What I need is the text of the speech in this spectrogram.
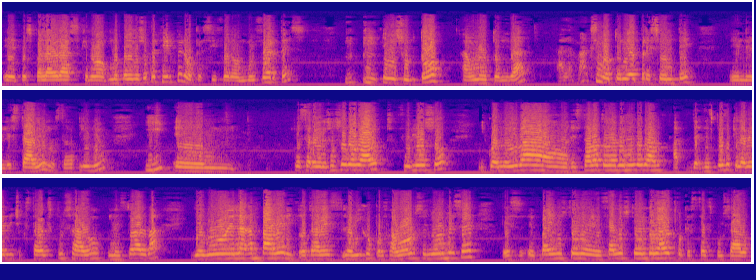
eh, pues palabras que no, no podemos repetir, pero que sí fueron muy fuertes. Insultó a una autoridad, a la máxima autoridad presente en el estadio, no estaba Plinio, y em, pues se regresó a su logout furioso y cuando iba estaba todavía en el logout, después de que le habían dicho que estaba expulsado, Néstor Alba, llegó el umpire y otra vez le dijo, por favor, señor Merced, pues, eh, vaya usted, salga usted del logout porque está expulsado,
